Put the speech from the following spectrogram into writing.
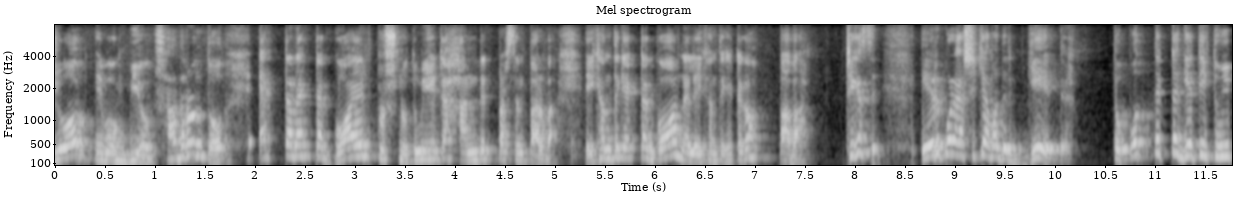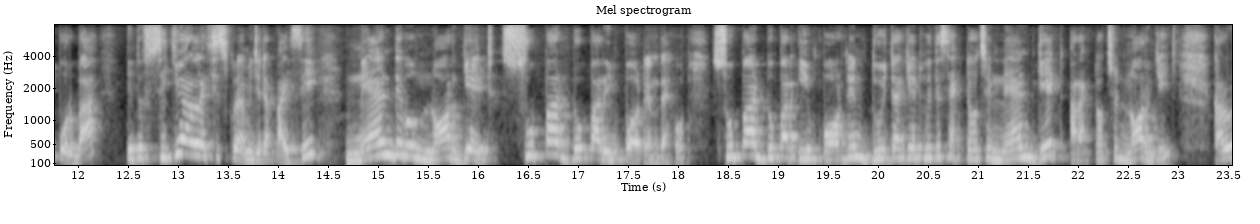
যোগ এবং বিয়োগ। সাধারণত একটা না একটা গয়ের প্রশ্ন তুমি এটা হান্ড্রেড পার্সেন্ট পারবা। এখান থেকে একটা গ, নাহলে এখান থেকে একটা গ পাবা। ঠিক আছে? এরপরে আসে কি আমাদের গেট তো প্রত্যেকটা গেটই তুমি পড়বা, কিন্তু সিকিউর অ্যানালাইসিস করে আমি যেটা পাইছি ন্যান্ড এবং NOR gate super duper important দেখো সুপার ডুপার ইম্পর্টেন্ট দুইটা গেট হইতেছে, একটা হচ্ছে ন্যান্ড গেট আর একটা হচ্ছে নর গেট কারণ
